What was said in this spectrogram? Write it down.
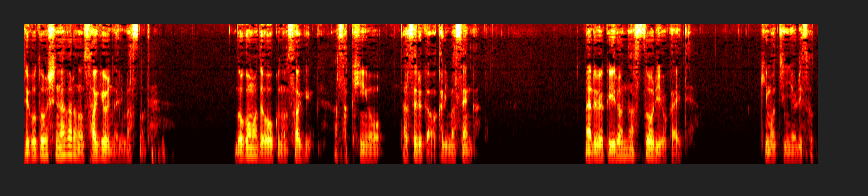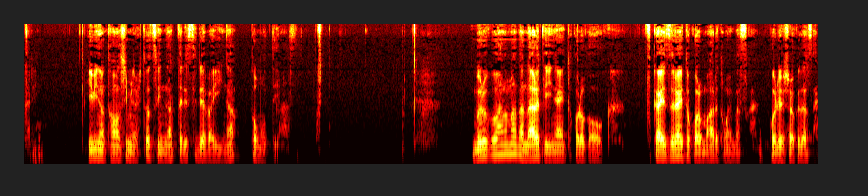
仕事をしながらの作業になりますので、どこまで多くの作作品を出せるかわかりませんが、なるべくいろんなストーリーを書いて、気持ちに寄り添ったり、日々の楽しみの一つになったりすればいいなと思っています。ブログはまだ慣れていないところが多く、使いづらいところもあると思いますが、ご了承ください。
